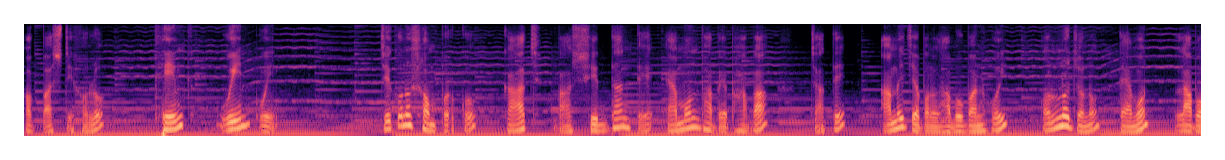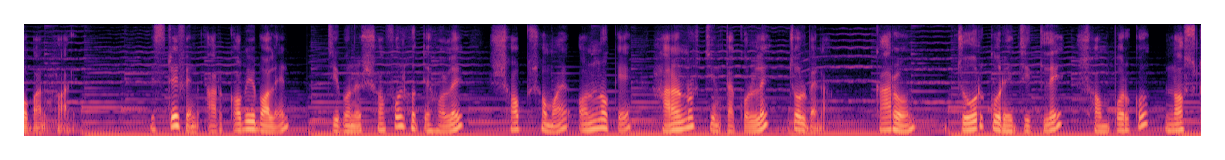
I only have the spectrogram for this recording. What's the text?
অভ্যাসটি হল থিঙ্ক উইন উইন যে কোনো সম্পর্ক, কাজ বা সিদ্ধান্তে এমনভাবে ভাবা যাতে আমি যেমন লাভবান হই, অন্যজনও তেমন লাভবান হয়। স্টিফেন আর কবি বলেন জীবনে সফল হতে হলে সব সময় অন্যকে হারানোর চিন্তা করলে চলবে না। কারণ জোর করে জিতলে সম্পর্ক নষ্ট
